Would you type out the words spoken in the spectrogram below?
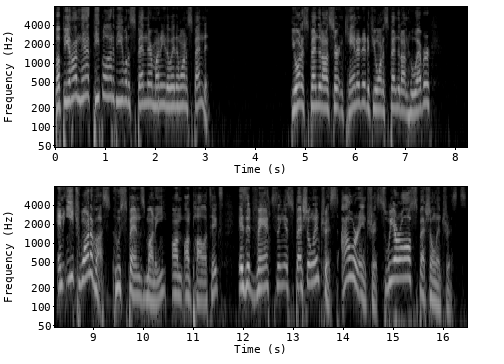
But beyond that, people ought to be able to spend their money the way they want to spend it. If you want to spend it on a certain candidate, if you want to spend it on whoever, and each one of us who spends money on, on politics is advancing a special interest, our interests. We are all special interests.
